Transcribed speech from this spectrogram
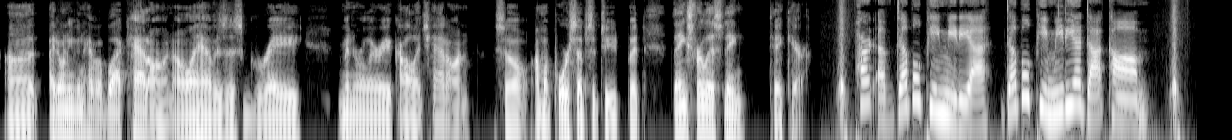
uh, I don't even have a black hat on. All I have is this gray Mineral Area College hat on. So I'm a poor substitute, but thanks for listening. Take care. Part of Double P Media, doublepmedia.com.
